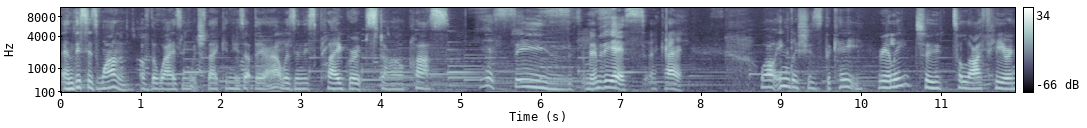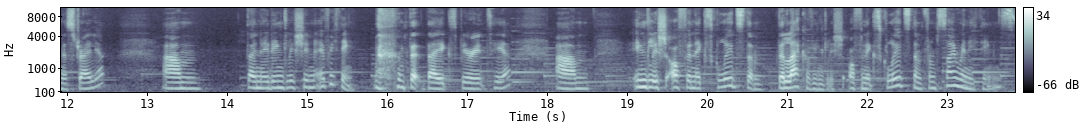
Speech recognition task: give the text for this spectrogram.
and this is one of the ways in which they can use up their hours in this playgroup style class. Yes, sees. Remember the S, okay. Well, English is the key, really, to, to life here in Australia. Um, they need English in everything that they experience here. Um, English often excludes them, the lack of English often excludes them from so many things.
